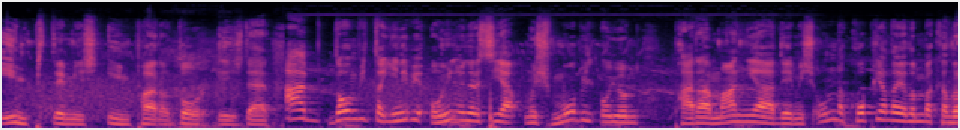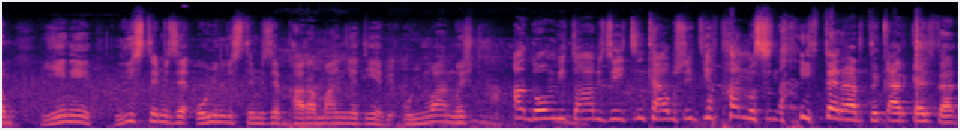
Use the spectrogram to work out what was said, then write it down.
Imp demiş İmparator Ejder. Abi Don Vito yeni bir oyun önerisi yapmış. Mobil oyun Paramanya demiş. Onu da kopyalayalım bakalım. Yeni listemize, oyun listemize Paramanya diye bir oyun varmış. Aa, Don Vito abi zeytin kabusu yapar mısın? Yeter artık arkadaşlar.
